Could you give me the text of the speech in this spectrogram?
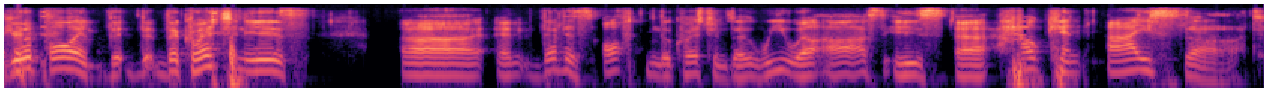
Good point. The, the, the question is, uh, and that is often the question that we were asked is, uh, how can I start?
